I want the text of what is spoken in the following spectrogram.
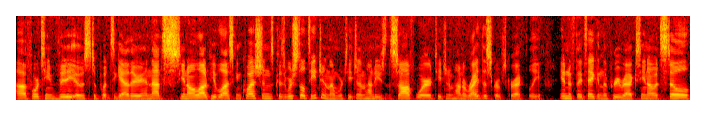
uh, 14 videos to put together. And that's you know a lot of people asking questions because we're still teaching them. We're teaching them how to use the software teaching them how to write the scripts correctly even if they've taken the prereqs. You know it's still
